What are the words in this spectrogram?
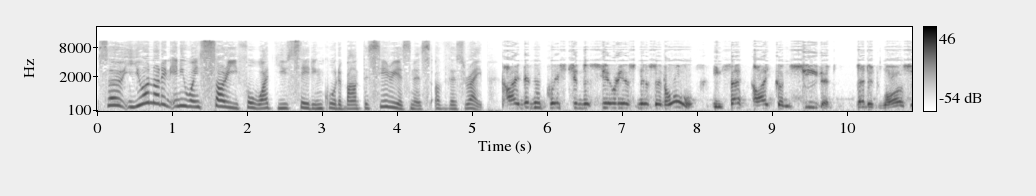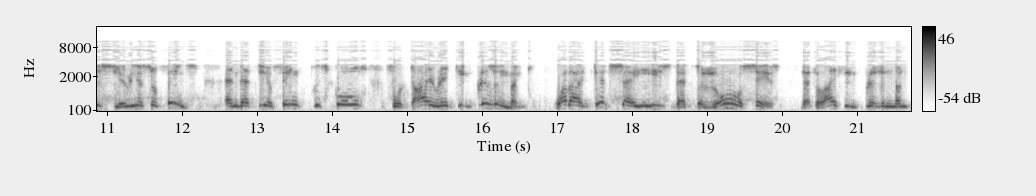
So you are not in any way sorry for what you said in court about the seriousness of this rape? I didn't question the seriousness at all. In fact, I conceded that it was a serious offense and that the offense calls for direct imprisonment. What I did say is that the law says that life imprisonment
